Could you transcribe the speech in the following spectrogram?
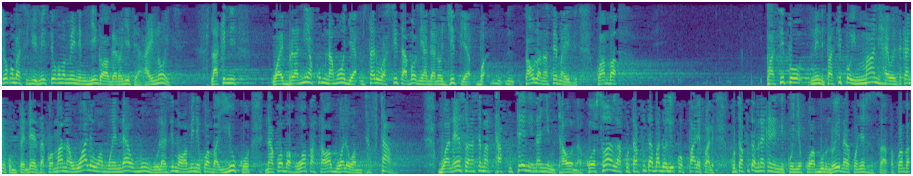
Sio kwamba sijui mi sio kwamba mii ni mjinga wa garo jipya. I know it. Lakini waibrania kumi na moja mstari wa sita ambao ni agano jipya. Paulo anasema hivi kwamba pasipo nini pasipo imani haiwezekani kumpendeza kwa maana wale wamwendao mungu lazima waamini kwamba yuko na kwamba huwapa thawabu wale wamtafutao. Bwana yesu anasema tafuteni nanyi mtaona. Kwao swala la kutafuta bado liko pale pale. Kutafuta manake ni kwenye kuabudu. Ndo hii inakuonyesha sasa hapa kwamba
